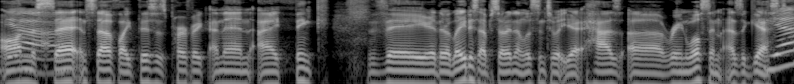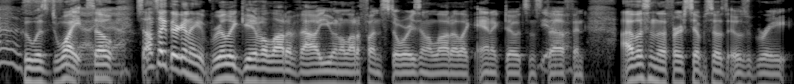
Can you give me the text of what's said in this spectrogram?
on Yeah. the set and stuff. Like this is perfect. And then I think they their latest episode, I didn't listen to it yet, has uh Rainn Wilson as a guest, who was Dwight. Yeah, so yeah, sounds like they're gonna really give a lot of value and a lot of fun stories and a lot of like anecdotes and stuff. And I listened to the first two episodes; it was great.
